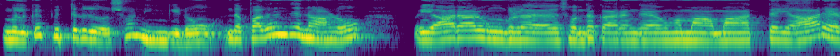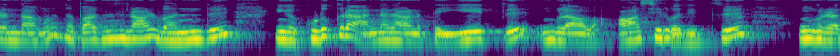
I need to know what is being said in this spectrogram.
உங்களுக்கு பித்திருதோஷம் நீங்கிடும். இந்த பதினஞ்சு நாளும் யார் யார் உங்களை சொந்தக்காரங்க உங்கள் மாமா அத்தை யார் இறந்தாங்களோ இந்த பதினஞ்சு நாள் வந்து நீங்கள் கொடுக்குற அன்னதானத்தை ஏற்று உங்களை ஆசீர்வதித்து உங்களோட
